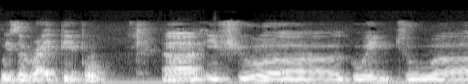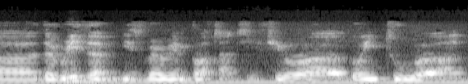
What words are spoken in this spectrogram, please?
with the right people. Uh, if you are going to uh, the rhythm is very important. If you are going to uh,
